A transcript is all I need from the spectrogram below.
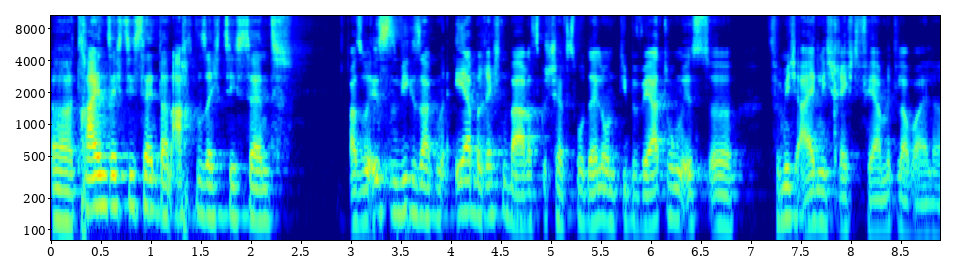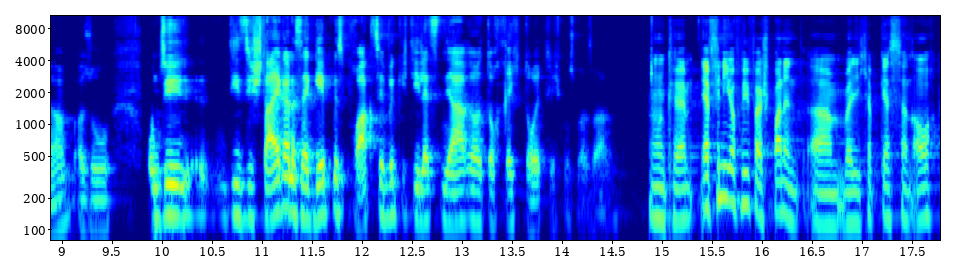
äh, 63 Cent, dann 68 Cent. Also ist, wie gesagt, ein eher berechenbares Geschäftsmodell und die Bewertung ist äh, für mich eigentlich recht fair mittlerweile. Ja. Also, und sie, die, sie steigern das Ergebnis pro Aktie wirklich die letzten Jahre doch recht deutlich, muss man sagen. Okay, ja, finde ich auf jeden Fall spannend, ähm, weil ich habe gestern auch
